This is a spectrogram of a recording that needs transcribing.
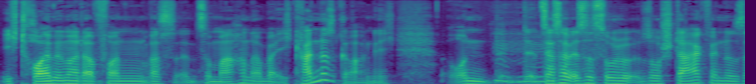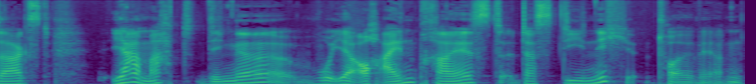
Ich träume immer davon, was zu machen, aber ich kann das gar nicht. Und mhm. deshalb ist es so, so stark, wenn du sagst, ja, macht Dinge, wo ihr auch einpreist, dass die nicht toll werden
